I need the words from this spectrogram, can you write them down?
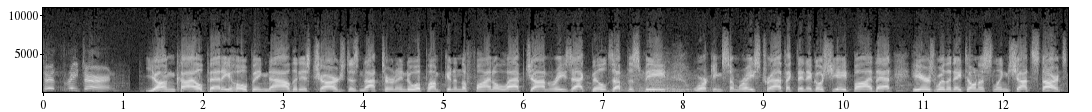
th- three turn. Young Kyle Petty hoping now that his charge does not turn into a pumpkin in the final lap. John Rizak builds up the speed, working some race traffic. They negotiate by that. Here's where the Daytona slingshot starts.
